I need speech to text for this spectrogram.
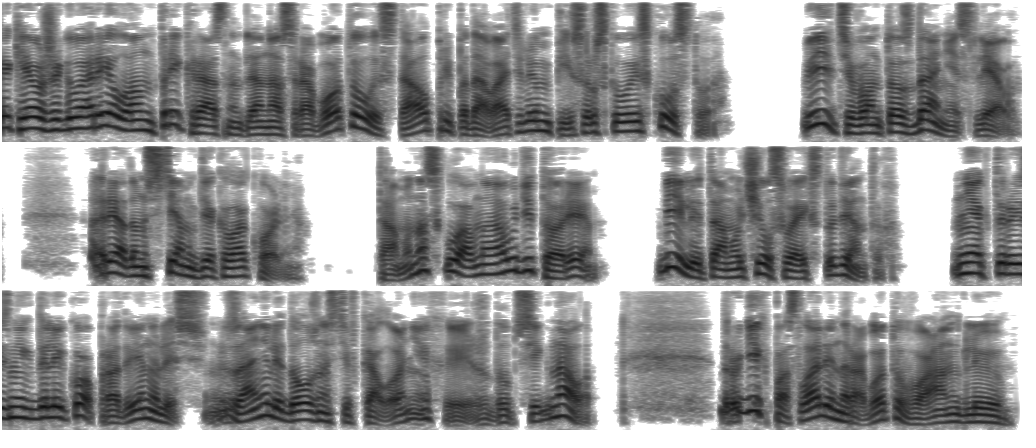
Как я уже говорил, он прекрасно для нас работал и стал преподавателем писарского искусства. Видите, вон то здание слева, рядом с тем, где колокольня. Там у нас главная аудитория. Билли там учил своих студентов. Некоторые из них далеко продвинулись, заняли должности в колониях и ждут сигнала. Других послали на работу в Англию.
